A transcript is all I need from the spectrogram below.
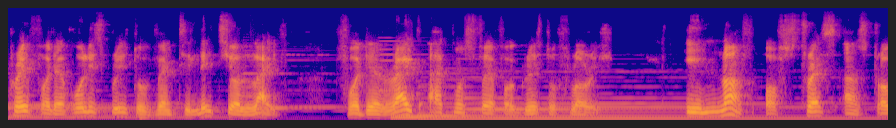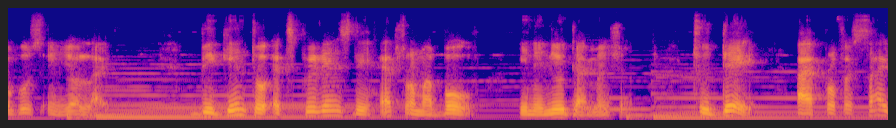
pray for the Holy Spirit to ventilate your life for the right atmosphere for grace to flourish. Enough of stress and struggles in your life. Begin to experience the help from above in a new dimension. Today, I prophesy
